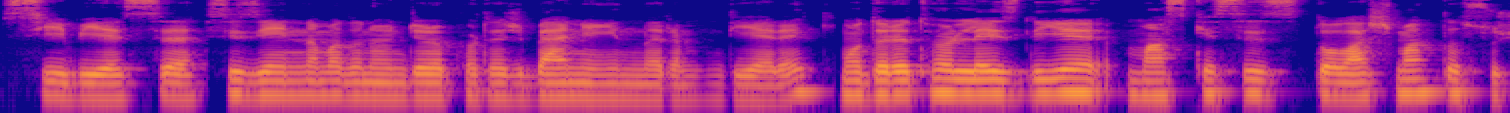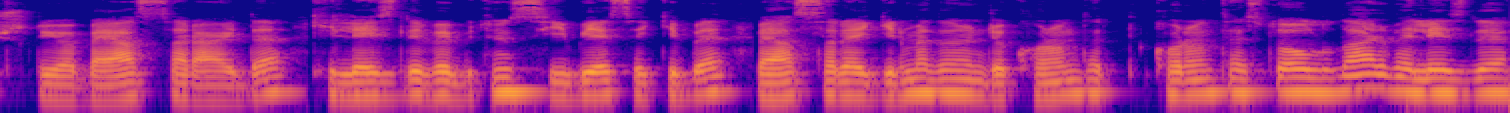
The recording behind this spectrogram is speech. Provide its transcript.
CBS'i siz yayınlamadan önce röportajı ben yayınlarım diyerek. Moderatör Leslie'yi maskesiz dolaşmakla suçluyor Beyaz Saray'da ki Leslie ve bütün CBS ekibi Beyaz Saray'a girmeden önce korona, korona testi oldular ve Leslie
